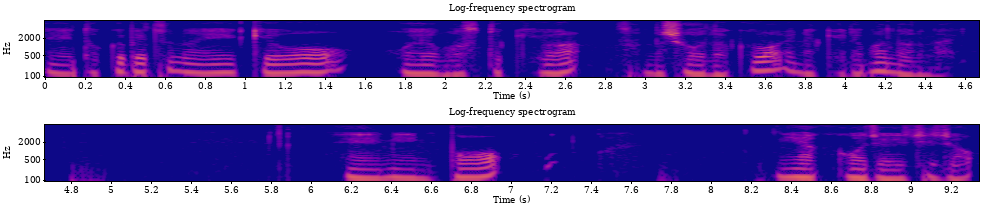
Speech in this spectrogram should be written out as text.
えー、特別な影響を及ぼすときは、その承諾を得なければならない。えー、民法251条。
